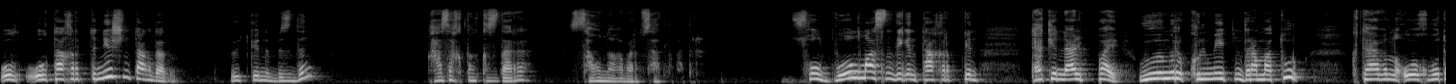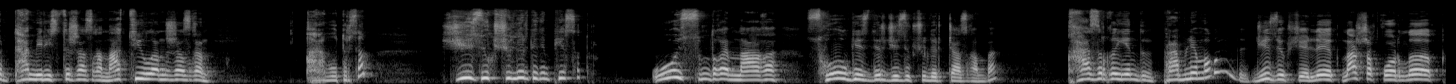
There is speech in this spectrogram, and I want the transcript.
ол, ол тақырыпты не үшін таңдадым? Өйткені біздің қазақтың қыздары саунаға барып сатылып жатыр. Сол болмасын деген тақырыппен тәкен әліпбай өмірі күлмейтін драматург кітабын оқып отырмын томиристі жазған атиланы жазған. Қарап отырсам жезөкшелер деген пьеса тұр. Ой сұмдық мына аға сол кездері жезөкшелерді жазған ба? Қазіргі енді проблема ғой енді. Жезөкшелік нашақорлық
